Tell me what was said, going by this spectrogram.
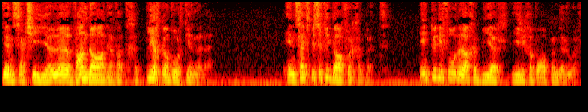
teen seksuele wandade wat gepleeg kan word teen hulle. En sy het spesifiek daarvoor gebid. En toe die volgende dag gebeur hierdie gewapende roof.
